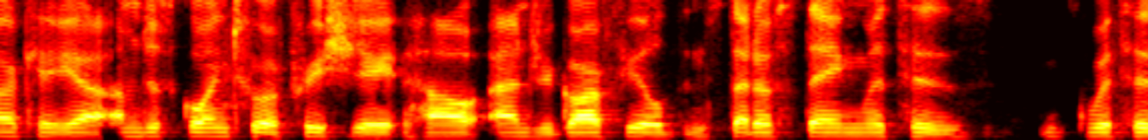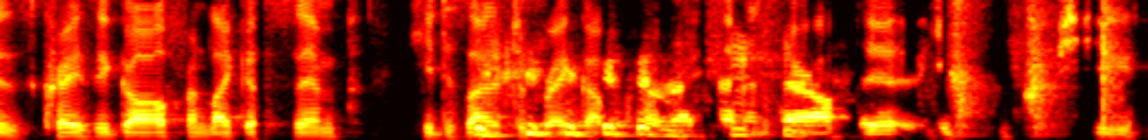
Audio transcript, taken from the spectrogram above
Okay, yeah, I'm just going to appreciate how Andrew Garfield, instead of staying with his with his crazy girlfriend like a simp, he decided to break up with her right then and there after he, she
